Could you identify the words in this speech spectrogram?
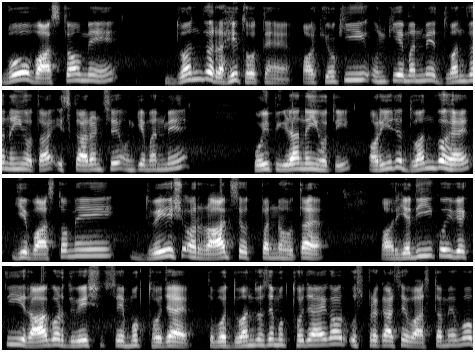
वो वास्तव में द्वंद्व रहित होते हैं और क्योंकि उनके मन में द्वंद्व नहीं होता, इस कारण से उनके मन में कोई पीड़ा नहीं होती और ये जो द्वंद्व है, ये वास्तव में द्वेष और राग से उत्पन्न होता है और यदि कोई व्यक्ति राग और द्वेष से मुक्त हो जाए तो वो द्वंद्व से मुक्त हो जाएगा और उस प्रकार से वास्तव में वो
